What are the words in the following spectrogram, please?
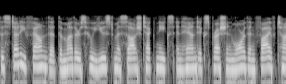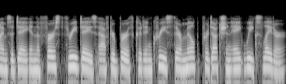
The study found that the mothers who used massage techniques and hand expression more than five times a day in the first three days after birth could increase their milk production eight weeks later,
